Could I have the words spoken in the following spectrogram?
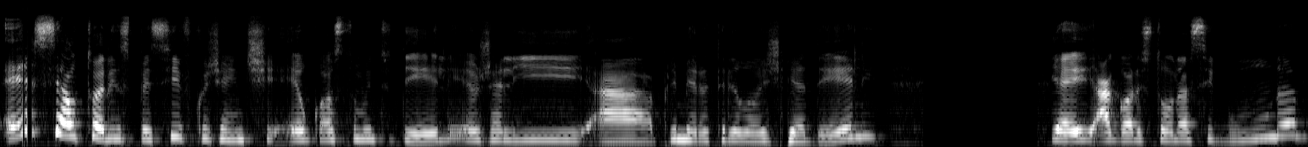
Esse autor em específico, gente, eu gosto muito dele. Eu já li a primeira trilogia dele. E aí agora estou na segunda.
